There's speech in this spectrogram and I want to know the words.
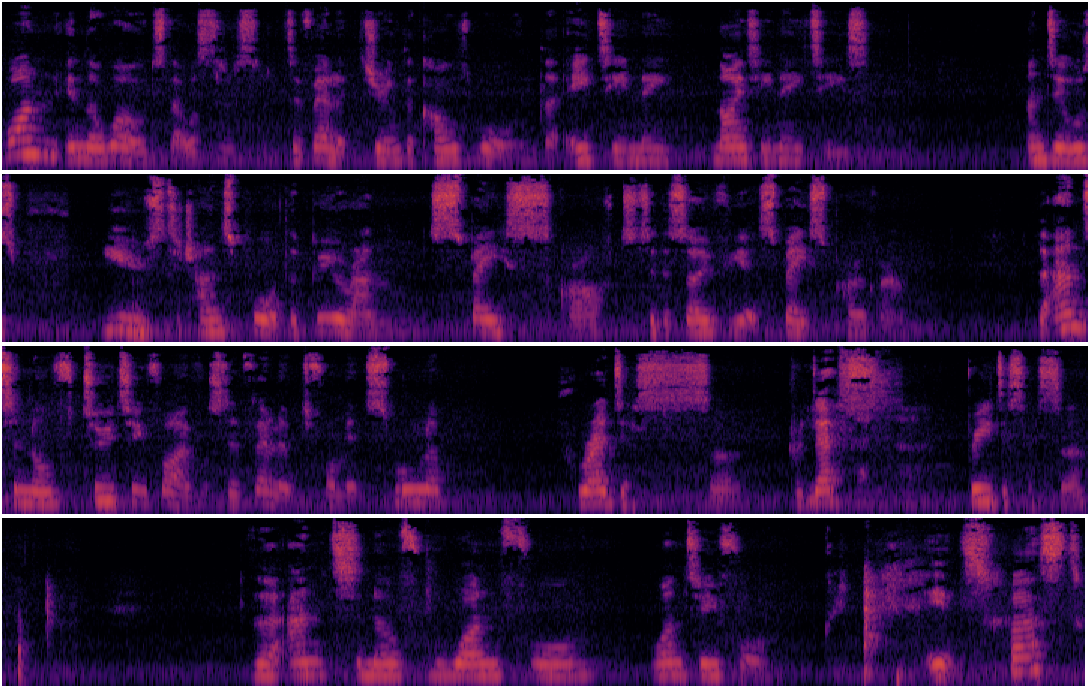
one in the world that was developed during the Cold War in the 18, 1980s, and it was used to transport the Buran spacecraft to the Soviet space program. The Antonov 225 was developed from its smaller predecessor, predecessor, predecessor the Antonov 14124. Its first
